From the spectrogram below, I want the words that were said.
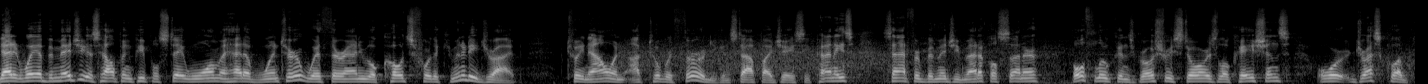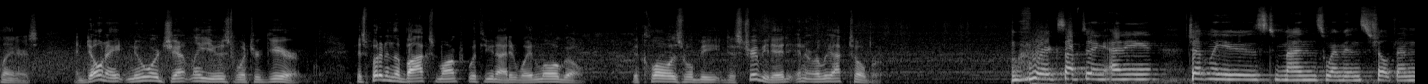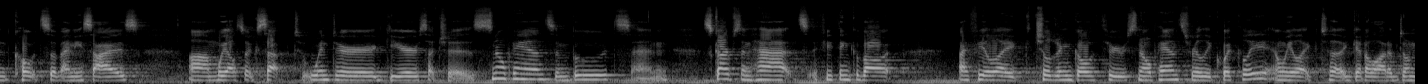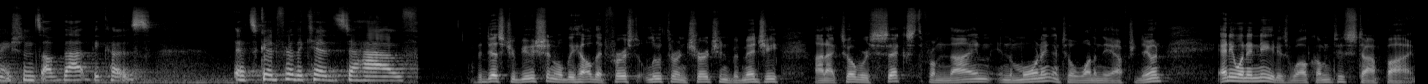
United Way of Bemidji is helping people stay warm ahead of winter with their annual Coats for the Community Drive. Between now and October 3rd, you can stop by J.C. Penney's, Sanford Bemidji Medical Center, both Lueken's grocery stores locations, or Dress Club cleaners, and donate new or gently used winter gear. Just put it in the box marked with United Way logo. The clothes will be distributed in early October. We're accepting any gently used men's, women's, children coats of any size. Um, we also accept winter gear such as snow pants and boots and scarves and hats. If you think about, I feel like children go through snow pants really quickly and we like to get a lot of donations of that because it's good for the kids to have the distribution will be held at First Lutheran Church in Bemidji on October 6th from 9 in the morning until 1 in the afternoon. Anyone in need is welcome to stop by.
